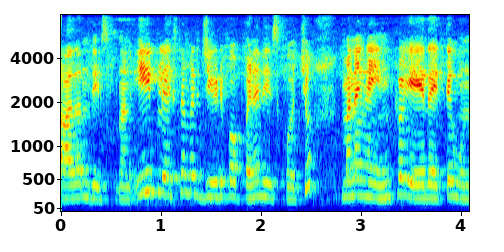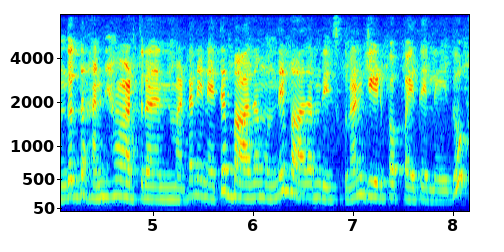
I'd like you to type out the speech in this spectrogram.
బాదం తీసుకున్నాను. ఈ ప్లేస్లో మీరు జీడిపప్పు అయినా తీసుకోవచ్చు. మనం ఇంకా ఇంట్లో ఏదైతే ఉందో దాన్నే వాడుతున్నాను అనమాట నేనైతే బాదం ఉంది బాదం తీసుకున్నాను. జీడిపప్పు అయితే లేదు.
